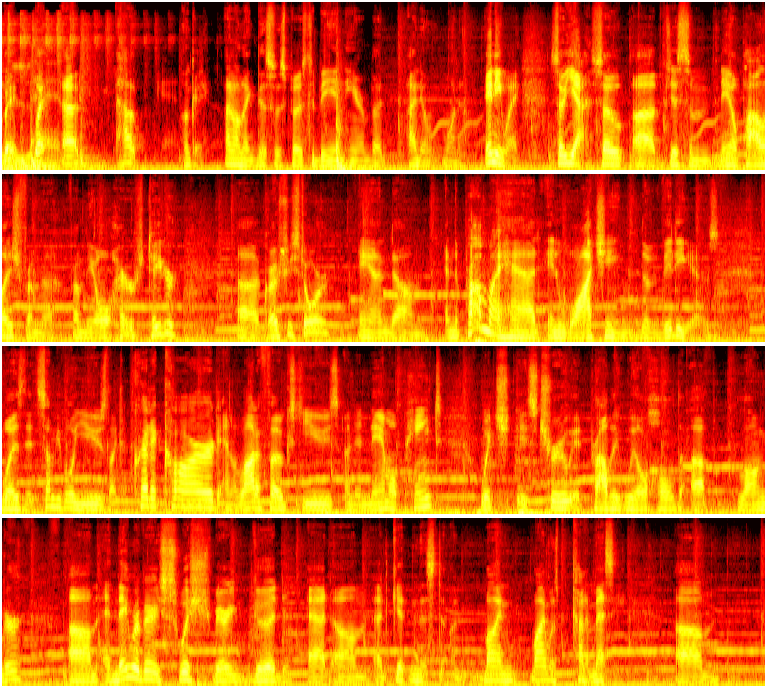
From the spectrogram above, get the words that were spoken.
Wait, wait, uh, how? Okay, I don't think this was supposed to be in here, but I don't want to. Anyway, so yeah, so uh, just some nail polish from the from the old Harris Teeter uh, grocery store, and um, and the problem I had in watching the videos was that some people use like a credit card, and a lot of folks use an enamel paint, which is true. It probably will hold up longer. Um, and they were very swish, very good at um, at getting this done. Mine mine was kind of messy. Um,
